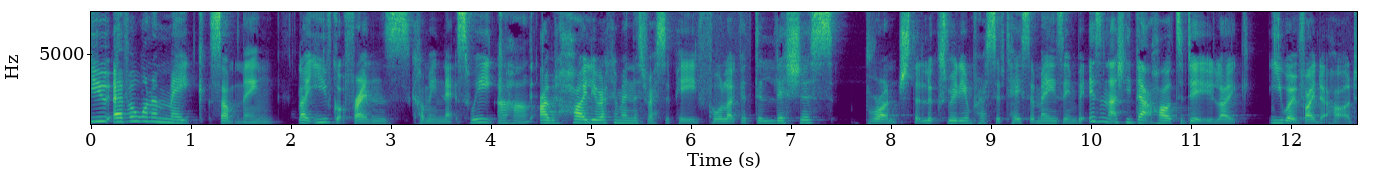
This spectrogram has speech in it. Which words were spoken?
you ever want to make something like you've got friends coming next week Uh-huh. i would highly recommend this recipe for like a delicious brunch that looks really impressive tastes amazing but isn't actually that hard to do like you won't find it hard.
